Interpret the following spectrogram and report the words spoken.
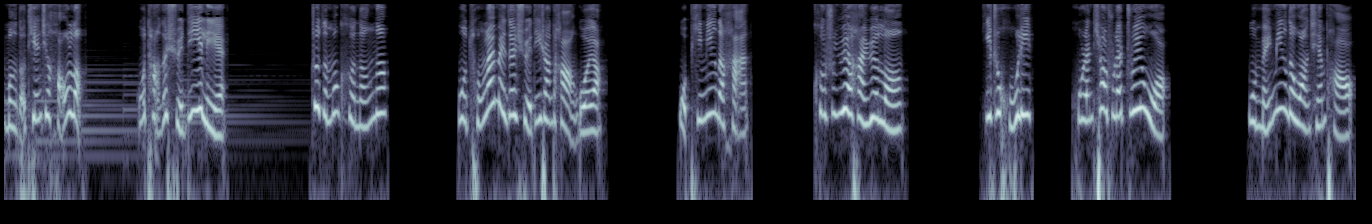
梦到天气好冷，我躺在雪地里。这怎么可能呢？我从来没在雪地上躺过呀。我拼命的喊，可是越喊越冷。一只狐狸。”忽然跳出来追我，我没命的往前跑，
